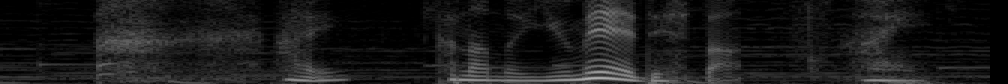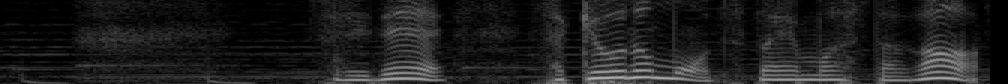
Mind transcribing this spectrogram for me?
はい。カナの夢でした。はい。それで先ほども伝えましたが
